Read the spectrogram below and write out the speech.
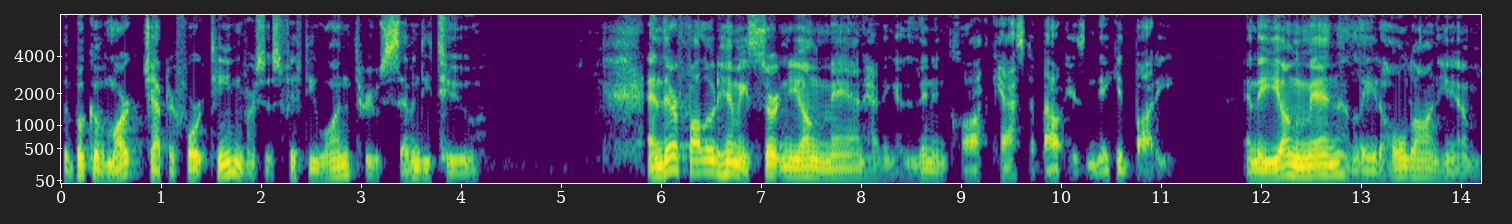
The book of Mark, chapter 14, verses 51 through 72. And there followed him a certain young man having a linen cloth cast about his naked body. And the young men laid hold on him.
